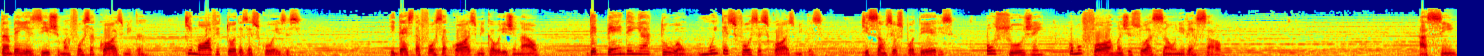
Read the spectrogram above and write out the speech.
também existe uma força cósmica que move todas as coisas. E desta força cósmica original dependem e atuam muitas forças cósmicas, que são seus poderes ou surgem como formas de sua ação universal. Assim,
